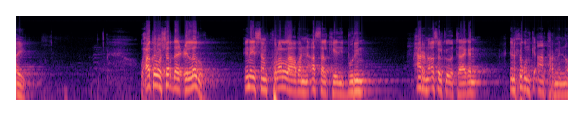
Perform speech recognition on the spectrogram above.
ayib waxaa kaloo shardiga cilladu inaysan kula laabanin asalkeedii burin. Waxaan rabnay asalkii oo taagan in xukumkii aan tarminno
